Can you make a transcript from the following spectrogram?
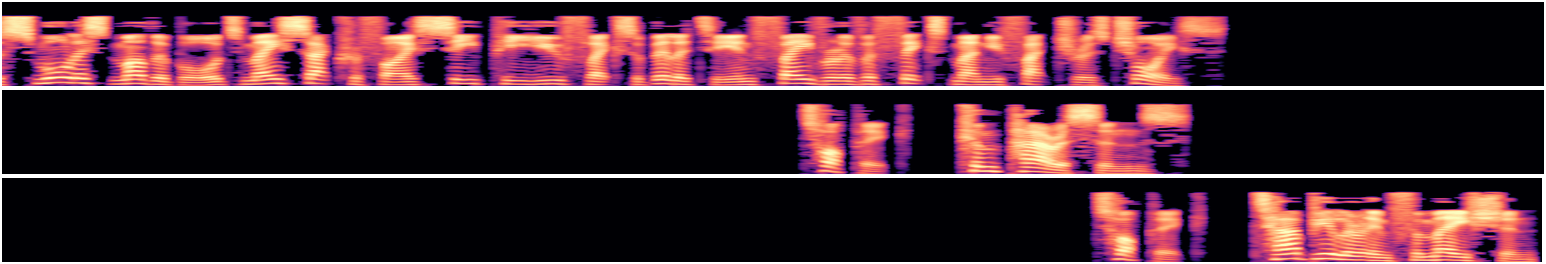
The smallest motherboards may sacrifice CPU flexibility in favor of a fixed manufacturer's choice. Topic: Comparisons. Topic: Tabular information.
